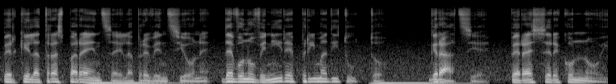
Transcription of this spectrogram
perché la trasparenza e la prevenzione devono venire prima di tutto. Grazie per essere con noi.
